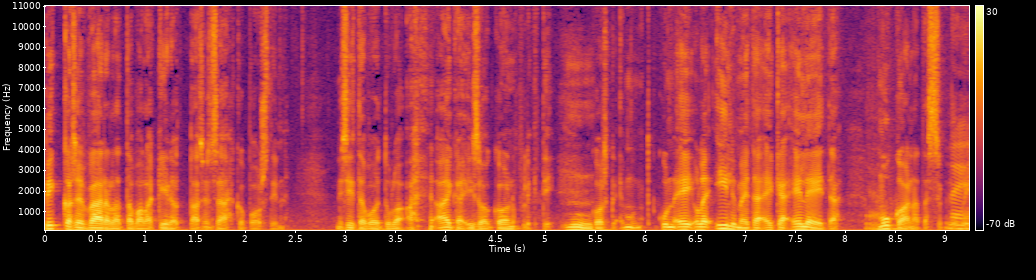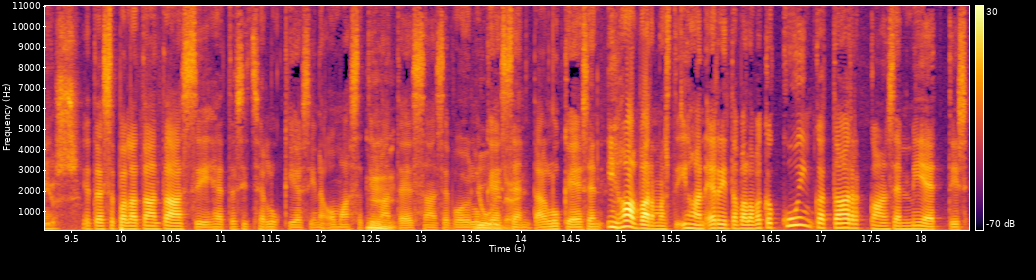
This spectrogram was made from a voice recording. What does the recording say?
pikkasen väärällä tavalla kirjoittaa sen sähköpostin, niin siitä voi tulla aika iso konflikti, mm. koska kun ei ole ilmeitä eikä eleitä Joo. mukana tässä niin. kuviossa. Ja tässä palataan taas siihen, että sitten se lukija siinä omassa mm. tilanteessaan, se voi lukea sen tai lukee sen ihan varmasti ihan eri tavalla, vaikka kuinka tarkkaan sen miettis,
